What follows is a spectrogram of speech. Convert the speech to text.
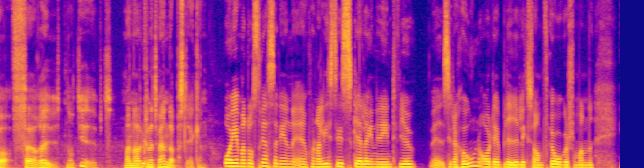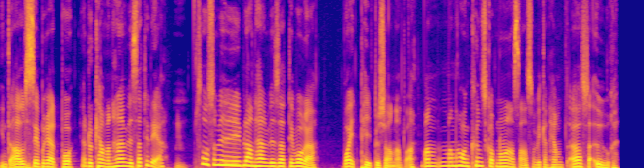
va, föra ut något djupt. Man hade kunnat vända på steken. Och är man då stressad i en, en journalistisk eller i en intervju situation och det blir liksom frågor som man inte alls är beredd på, ja då kan man hänvisa till det. Mm. Så som vi ibland hänvisar till våra white papers och annat. Va? Man, man har en kunskap någon annanstans som vi kan hämta, ösa ur.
